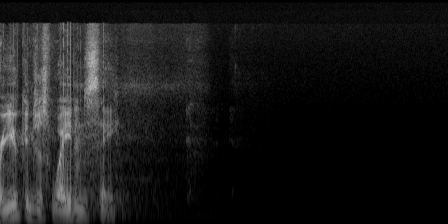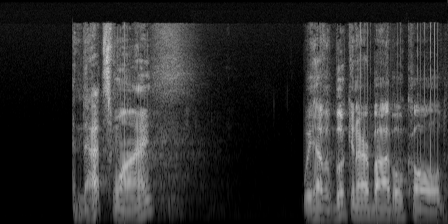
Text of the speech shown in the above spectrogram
or you can just wait and see. And that's why we have a book in our Bible called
